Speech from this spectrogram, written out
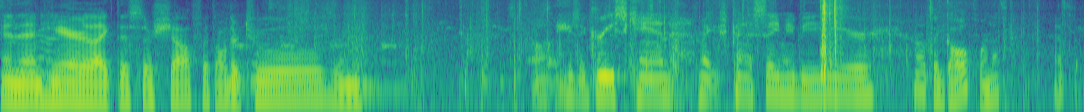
And then here, like this, their shelf with all their tools and. Oh, here's a grease can. Might kind of say maybe here. Oh, it's a Gulf one. That's that's like.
